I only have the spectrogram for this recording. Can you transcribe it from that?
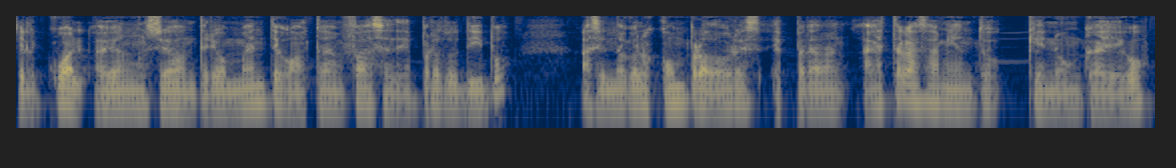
el cual había anunciado anteriormente cuando estaba en fase de prototipo, haciendo que los compradores esperaran a este lanzamiento que nunca llegó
